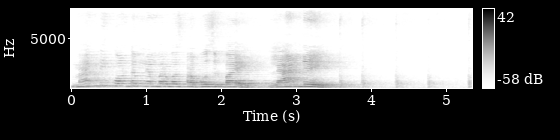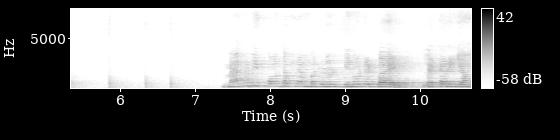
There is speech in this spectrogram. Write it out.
Magnetic quantum number was proposed by Landau. Magnetic quantum number denoted by letter M.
